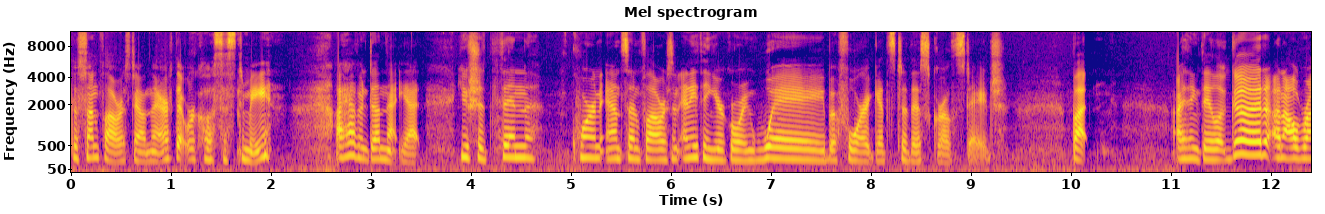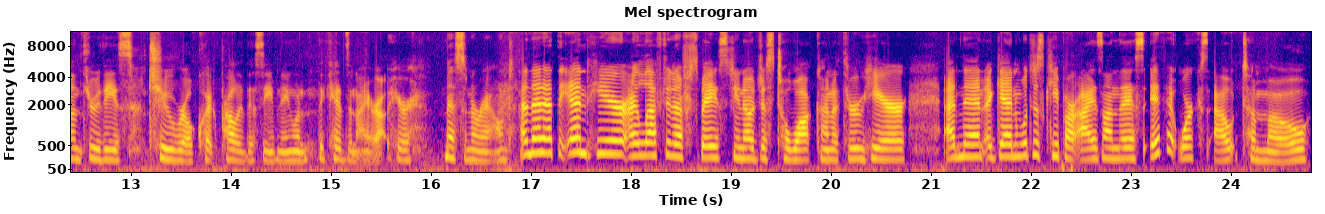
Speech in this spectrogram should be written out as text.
the sunflowers down there that were closest to me. I haven't done that yet. You should thin corn and sunflowers and anything you're growing way before it gets to this growth stage. But I think they look good and I'll run through these two real quick probably this evening when the kids and I are out here messing around. And then at the end here, I left enough space, you know, just to walk kind of through here. And then again, we'll just keep our eyes on this. If it works out to mow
